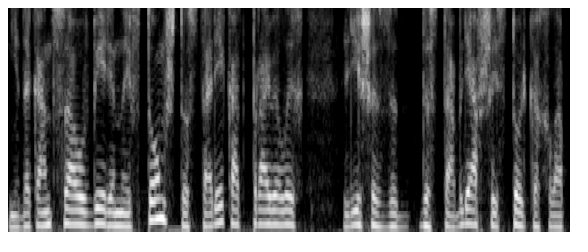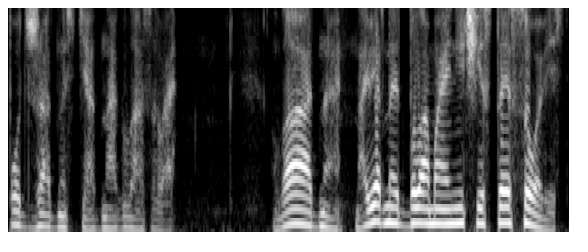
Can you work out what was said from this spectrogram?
не до конца уверенный в том, что старик отправил их лишь из-за доставлявшей столько хлопот жадности Одноглазого. Ладно, наверное, это была моя нечистая совесть.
